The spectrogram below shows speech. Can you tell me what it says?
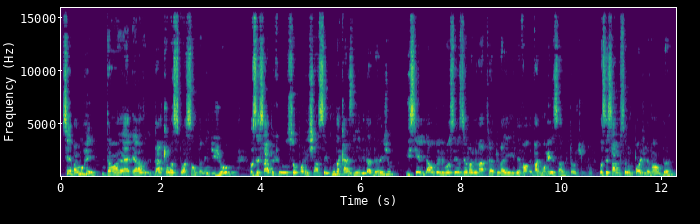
você vai morrer. Então ela dá aquela situação também de jogo. Você sabe que o seu oponente na segunda casinha ali da dungeon, e se ele dá o dano em você, você vai levar a trap e vai, levar, vai morrer, sabe? Então, tipo, você sabe que você não pode levar um dano.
